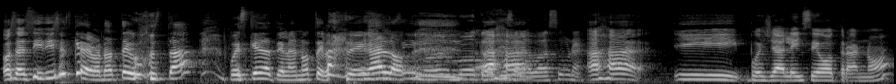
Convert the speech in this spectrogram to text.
O sea, si dices que de verdad te gusta, pues quédatela, no te la regalo. Sí, no, no, a la basura. Ajá, y pues ya le hice otra, ¿no?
